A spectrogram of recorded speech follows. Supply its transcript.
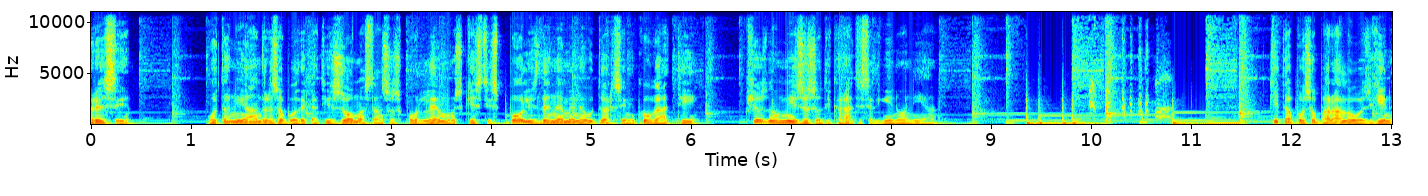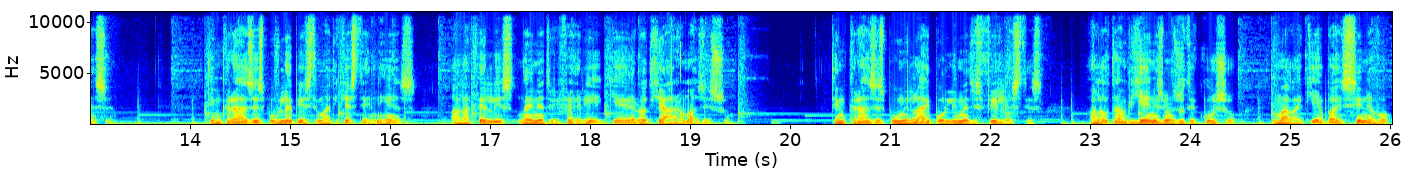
Ρε όταν οι άνδρες αποδεκατιζόμασταν στους πολέμους και στις πόλεις δεν έμενε ούτε αρσενικό γατί, ποιος νομίζεις ότι κράτησε την κοινωνία; Κοίτα πόσο παράλογος γίνεσαι. Την κράζεις που βλέπει αισθηματικές ταινίες, αλλά θέλεις να είναι τρυφερή και ερωτιάρα μαζί σου. Την κράζεις που μιλάει πολύ με τις φίλες της, αλλά όταν βγαίνεις με τους δικούς σου, η μαλακία πάει σύννεφο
